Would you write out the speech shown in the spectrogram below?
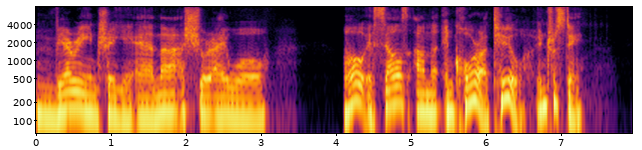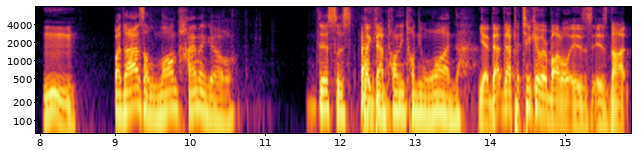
very intriguing and not sure I will. Oh, it sells on the Ancora too. Interesting. Hmm. But that's a long time ago. This is back Like in 2021. Yeah, that that particular model is is not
